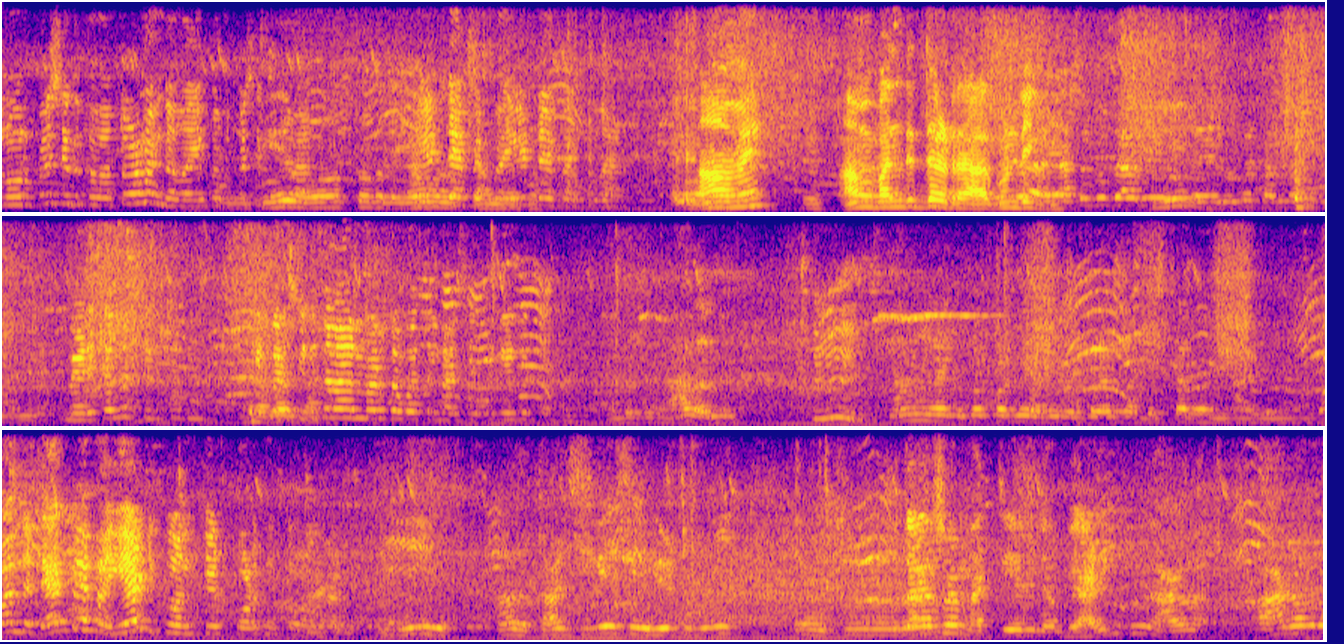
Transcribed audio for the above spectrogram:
ನೂರು ರೂಪಾಯಿ ಸಿಗ್ತದ ತೊಗೊಂಡಂಗದ ಇಪ್ಪತ್ತು ರೂಪಾಯಿ ಸಿಗ್ತದ? ಈ ಟೈಪ್ ಇರ್ತದ ಟೈಪ್ ಇರ್ತದ. ಆಮೇಲೆ ಅಮ್ಮ ಬಂದಿದ್ದಳ್ರಿ ಆ ಗುಂಡಿಗೆ. ಮೆಡಿಕಲ್ ಸಿಗ್ತದ. ಸಿಗ್ತದ ಅನ್ಮಾಡ್ತಾ ಗೊತ್ತಿಲ್ಲ ಸಿಗ್ತದೆ. ಒಂದು ಡಬ್ಬೆ ಅದ ಏಟಿಗೆ ಒಂದು ಕೀಟ್ ಕೊಡ್ತೀನಿ ತಗೊಳ್ಳಿ. ಅದು ಕಳ್ಸಿಗೆ ಇಟ್ಟು ಆಗಲ್ಲ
